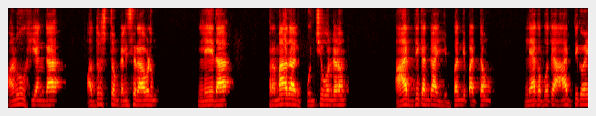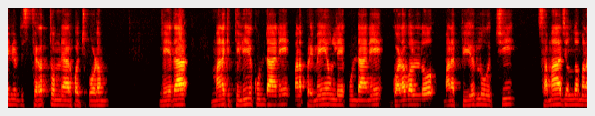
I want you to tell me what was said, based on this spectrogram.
అనూహ్యంగా అదృష్టం కలిసి రావడం లేదా ప్రమాదాలు పొంచి ఉండడం ఆర్థికంగా ఇబ్బంది పడటం లేకపోతే ఆర్థికమైనటువంటి స్థిరత్వం ఏర్పరచుకోవడం లేదా మనకి తెలియకుండానే మన ప్రమేయం లేకుండానే గొడవల్లో మన పేర్లు వచ్చి సమాజంలో మన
